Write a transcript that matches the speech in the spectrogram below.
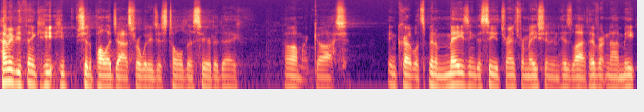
How many of you think he, he should apologize for what he just told us here today? Oh my gosh incredible. It's been amazing to see the transformation in his life. Everett and I meet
